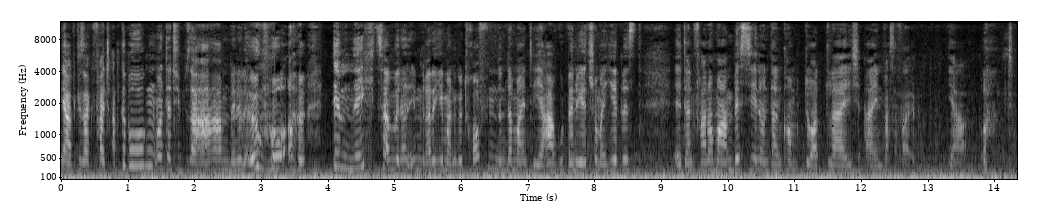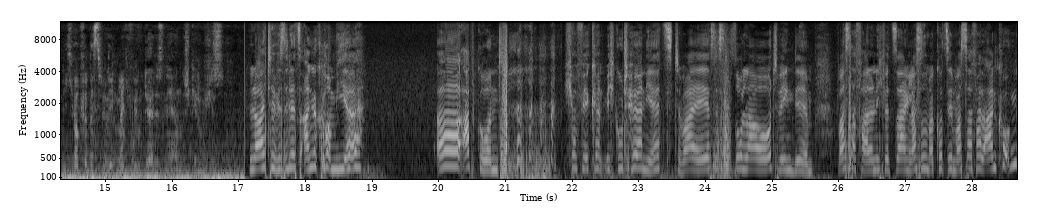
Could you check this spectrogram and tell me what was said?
ja, wie gesagt, falsch abgebogen und der Typ sah, ah, haben wir dann irgendwo im Nichts, haben wir dann eben gerade jemanden getroffen und dann meinte, ja gut, wenn du jetzt schon mal hier bist, dann fahr noch mal ein bisschen und dann kommt dort gleich ein Wasserfall. Ja, und ich hoffe, dass wir den gleich finden. Leute, wir sind jetzt angekommen hier. Äh, Abgrund. Ich hoffe, ihr könnt mich gut hören jetzt, weil es ist so laut wegen dem Wasserfall. Und ich würde sagen, lass uns mal kurz den Wasserfall angucken.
